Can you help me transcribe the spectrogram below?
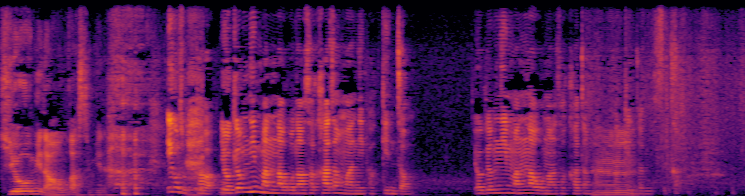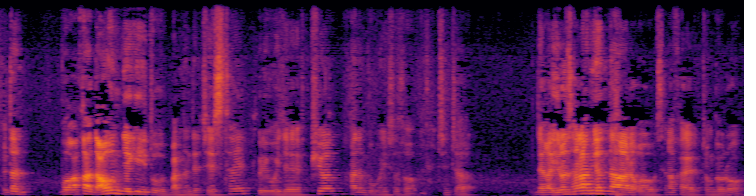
귀여움이 나온 것 같습니다. 이거 좋다. 여경님 만나고 나서 가장 많이 바뀐 점. 여경님 만나고 나서 가장 많이 음. 바뀐 점 있을까? 일단 뭐 아까 나온 얘기도 맞는데 제 스타일 그리고 이제 표현하는 부분이 있어서 진짜 내가 이런 사람이었나라고 생각할 정도로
